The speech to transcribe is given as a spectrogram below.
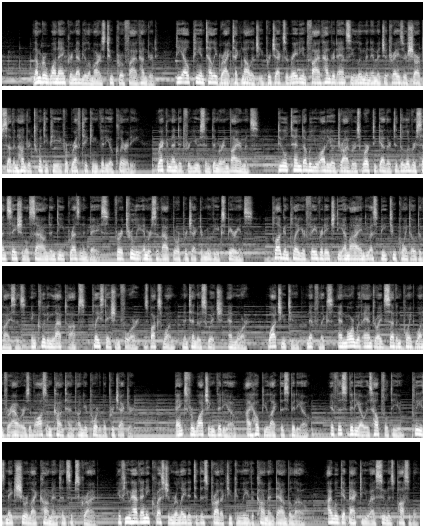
Number 1 Anker Nebula Mars 2 Pro 500. DLP IntelliBright technology projects a radiant 500 ANSI lumen image at razor sharp 720p for breathtaking video clarity. Recommended for use in dimmer environments. Dual 10W audio drivers work together to deliver sensational sound and deep resonant bass for a truly immersive outdoor projector movie experience. Plug and play your favorite HDMI and USB 2.0 devices, including laptops, PlayStation 4, Xbox One, Nintendo Switch, and more. Watch YouTube, Netflix, and more with Android 7.1 for hours of awesome content on your portable projector. Thanks for watching video, I hope you like this video. If this video is helpful to you, please make sure like comment and subscribe. If you have any question related to this product you can leave a comment down below. I will get back to you as soon as possible.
